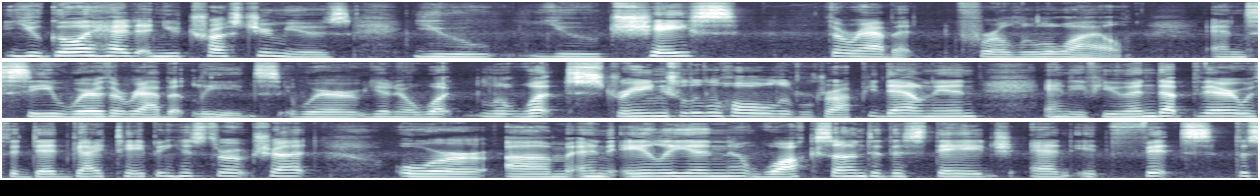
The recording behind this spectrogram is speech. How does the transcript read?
you go ahead and you trust your muse. You you chase the rabbit for a little while and see where the rabbit leads. Where you know what what strange little hole it'll drop you down in, and if you end up there with a dead guy taping his throat shut, or um, an alien walks onto the stage and it fits the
